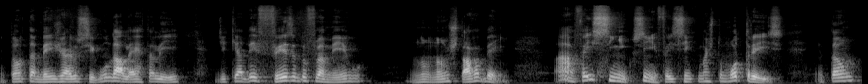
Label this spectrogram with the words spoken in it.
Então também já era o segundo alerta ali de que a defesa do Flamengo não, não estava bem. Ah, fez cinco, sim, fez cinco, mas tomou três. Então,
